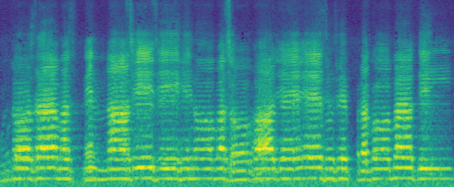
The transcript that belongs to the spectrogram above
उतोसमस्मिन्नाशीसीहिनोपसो वाजे सुषिप्रगोमति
